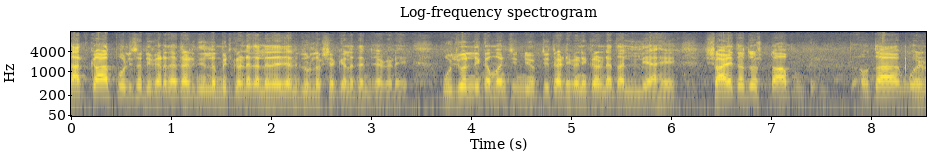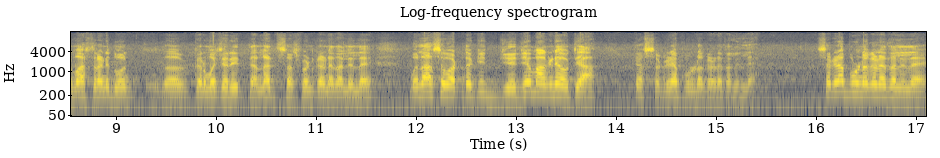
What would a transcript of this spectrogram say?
तात्काळ पोलीस अधिकाऱ्यांना त्या ठिकाणी निलंबित करण्यात आलेलं आहे ज्यांनी दुर्लक्ष केलं त्यांच्याकडे. उज्ज्वल निकमांची नियुक्ती त्या ठिकाणी करण्यात आलेली आहे. शाळेचा जो स्टाफ होता हेडमास्टर आणि दोन कर्मचारी त्यांनाच सस्पेंड करण्यात आलेलं आहे. मला असं वाटतं की जे जे मागण्या होत्या त्या सगळ्या पूर्ण करण्यात आलेल्या आहे सगळ्या पूर्ण करण्यात आलेल्या आहे.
